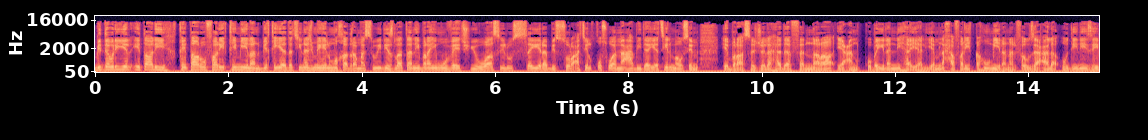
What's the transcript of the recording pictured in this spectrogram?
بالدوري الإيطالي قطار فريق ميلان بقيادة نجمه المخضرم السويدي زلاتان إبراهيموفيتش يواصل السير بالسرعة القصوى مع بداية الموسم. إبرا سجل هدفا رائعا قبيل النهاية ليمنح فريقه ميلان الفوز على أودينيزي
